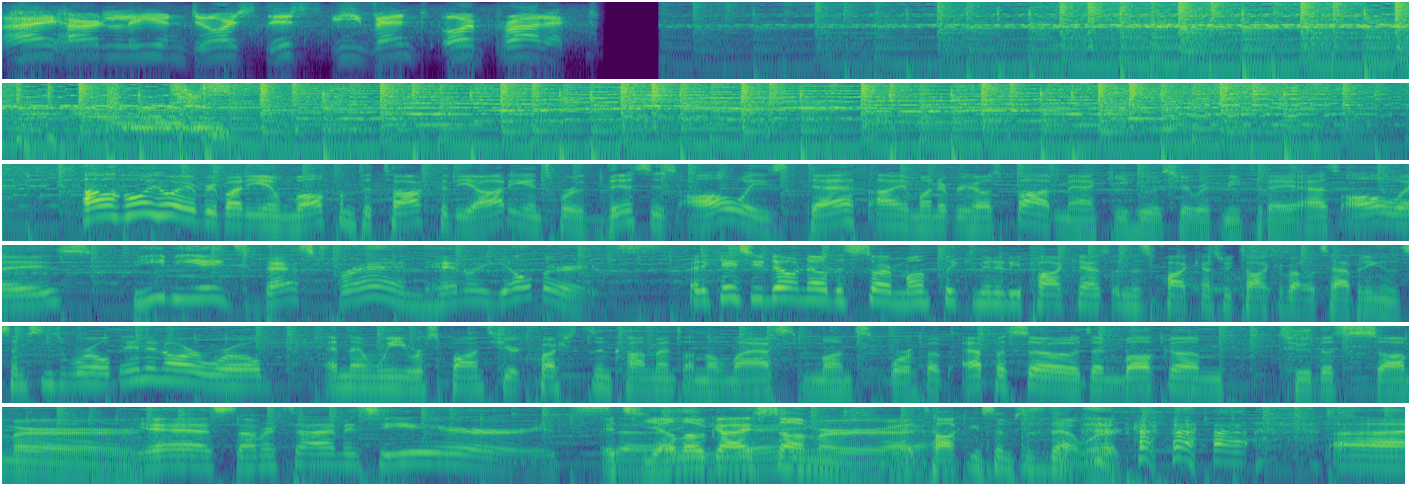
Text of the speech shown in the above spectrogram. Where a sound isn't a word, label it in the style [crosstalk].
I heartily endorse this event or product. Ahoy, hoy, everybody, and welcome to Talk to the Audience, where this is always death. I am one of your hosts, Bob Mackey, who is here with me today, as always. BB-8's best friend, Henry Gilbert. And in case you don't know, this is our monthly community podcast. In this podcast, we talk about what's happening in the Simpsons world and in our world, and then we respond to your questions and comments on the last month's worth of episodes. And welcome to the summer. Yeah, summertime is here. It's It's uh, Yellow Guy yeah, Summer yeah. Talking Simpsons Network. [laughs] uh,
